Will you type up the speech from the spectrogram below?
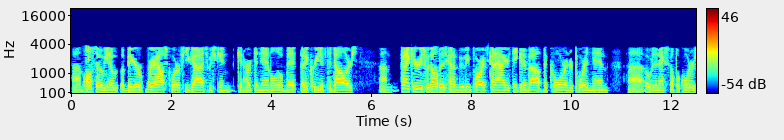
Um, also, you know, a bigger warehouse quarter for you guys, which can can hurt the NIM a little bit, but accretive to dollars. Kind of curious with all those kind of moving parts, kind of how you're thinking about the core and reported NIM uh, over the next couple quarters.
